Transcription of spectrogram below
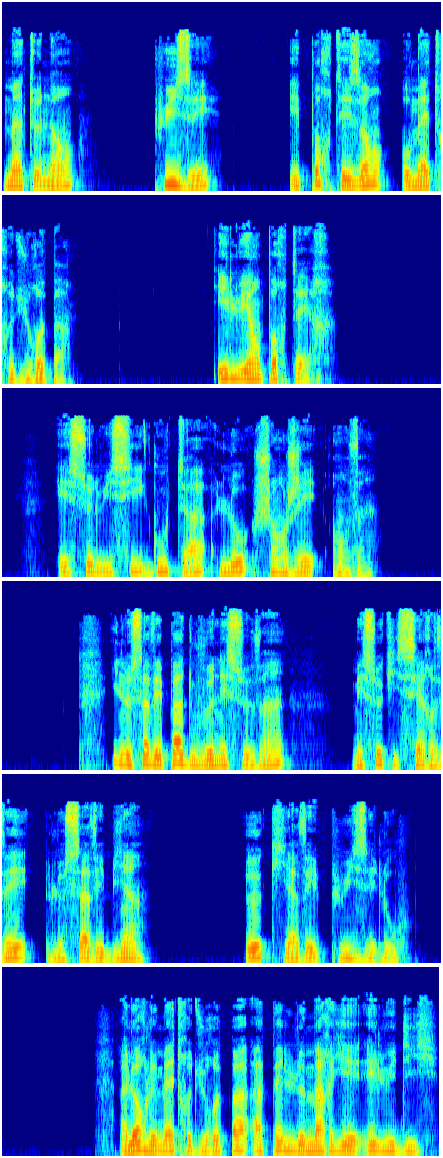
Maintenant, puisez et portez-en au maître du repas. Ils lui emportèrent. Et celui-ci goûta l'eau changée en vin. Il ne savait pas d'où venait ce vin, mais ceux qui servaient le savaient bien, eux qui avaient puisé l'eau. Alors le maître du repas appelle le marié et lui dit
